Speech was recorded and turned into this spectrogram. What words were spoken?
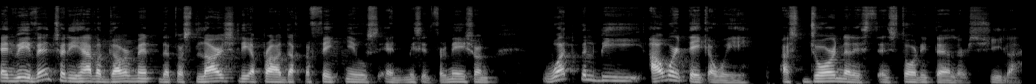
and we eventually have a government that was largely a product of fake news and misinformation, what will be our takeaway as journalists and storytellers, Sheila?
